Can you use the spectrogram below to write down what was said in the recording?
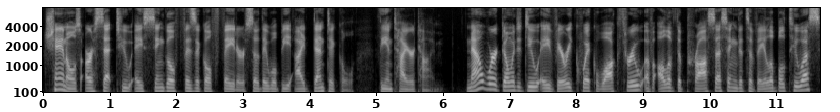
channels are set to a single physical fader, so they will be identical the entire time. Now we're going to do a very quick walkthrough of all of the processing that's available to us.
